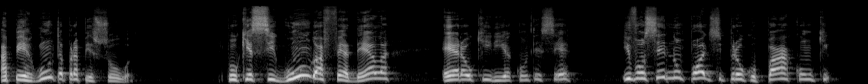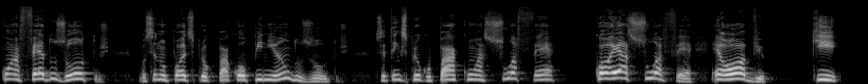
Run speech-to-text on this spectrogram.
a pergunta para a pessoa, porque segundo a fé dela, era o que iria acontecer. E você não pode se preocupar com, com a fé dos outros. Você não pode se preocupar com a opinião dos outros. Você tem que se preocupar com a sua fé. Qual é a sua fé? É óbvio que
